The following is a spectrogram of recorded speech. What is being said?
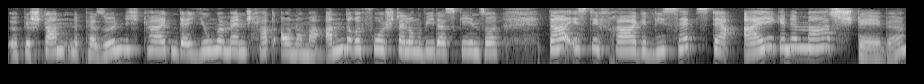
äh, gestandene Persönlichkeiten. Der junge Mensch hat auch noch mal andere Vorstellungen, wie das gehen soll. Da ist die Frage, wie setzt der eigene Maßstäbe,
